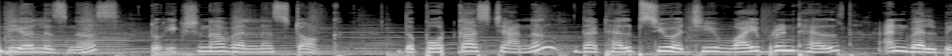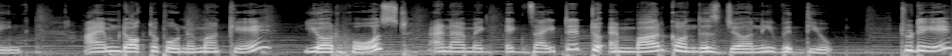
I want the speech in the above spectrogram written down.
dear listeners, to Ikshana Wellness Talk, the podcast channel that helps you achieve vibrant health and well being. I am Dr. Purnima K, your host, and I'm excited to embark on this journey with you. Today,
